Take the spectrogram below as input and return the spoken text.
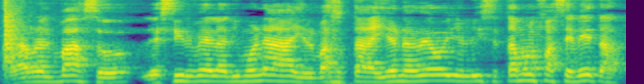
agarra el vaso, le sirve la limonada y el vaso estaba lleno de hoyo y le dice, estamos en fase beta.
